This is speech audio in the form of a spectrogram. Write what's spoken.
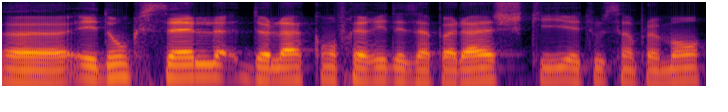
euh, et donc celle de la confrérie des Appalaches qui est tout simplement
